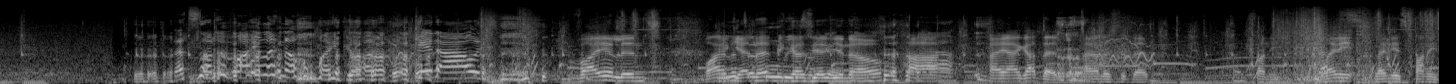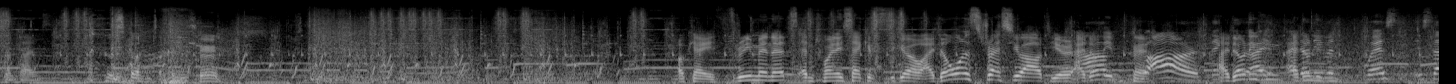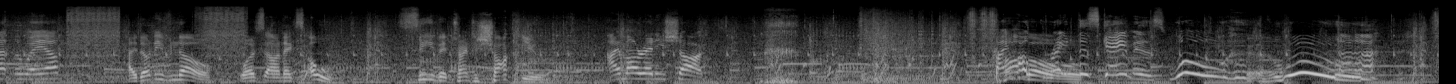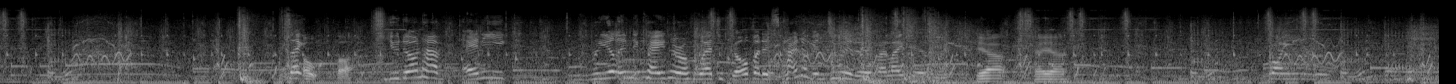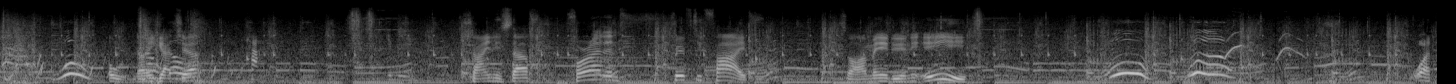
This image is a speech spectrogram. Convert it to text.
That's not a violin. Oh my god! Get out! Violent. Violence you get that because yeah, you know. Haha. I, I got that. I understood that. Funny. Lenny, Lenny is funny sometimes. okay, three minutes and 20 seconds to go. I don't want to stress you out here. I don't Um, even. You are. Thank I don't you. even- I, I don't, don't even. even- Where's? Is that the way up? I don't even know what's our next. Oh, see, they're trying to shock you. I'm already shocked. By how great this game is! Woo! Woo! It's like oh, uh, you don't have any real indicator of where to go, but it's kind of intuitive. I like it. yeah, yeah, yeah. Boing. Woo! Oh, now you Go, got go. ya. Ha. Give me. Shiny stuff. 455. So how many do you need? Eee! What?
